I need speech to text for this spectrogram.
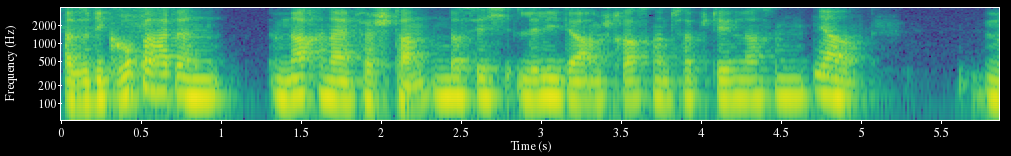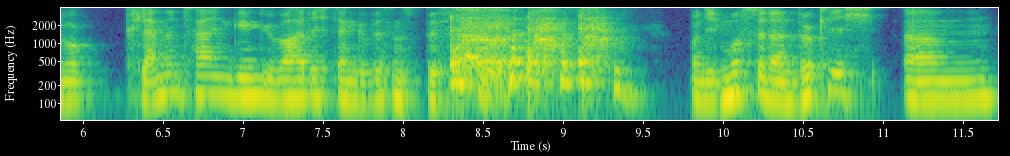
Also die Gruppe hat dann im Nachhinein verstanden, dass ich Lilly da am Straßenrand hab stehen lassen. Ja. Nur Clementine gegenüber hatte ich dann Gewissensbiss. Und ich musste dann wirklich, ähm,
